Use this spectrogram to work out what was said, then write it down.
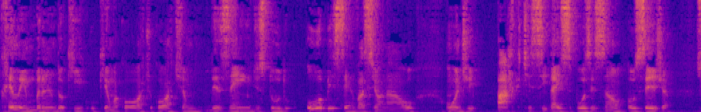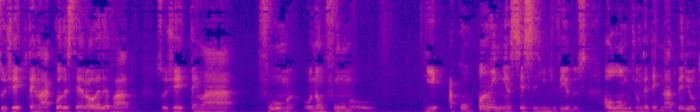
relembrando aqui o que é uma coorte. O coorte é um desenho de estudo observacional, onde parte-se da exposição, ou seja, o sujeito tem lá colesterol elevado, o sujeito tem lá fuma ou não fuma, ou... e acompanha-se esses indivíduos ao longo de um determinado período,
